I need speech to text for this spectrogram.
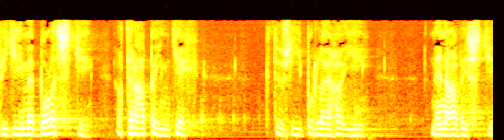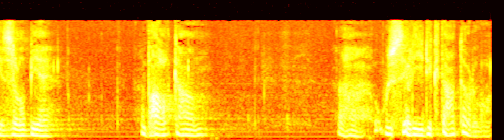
Vidíme bolesti a trápení těch, kteří podléhají nenávisti, zlobě, válkám a úsilí diktátorů.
